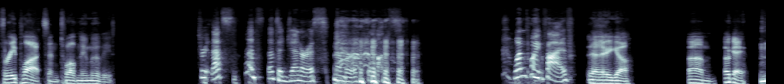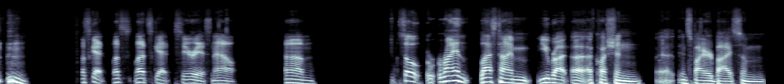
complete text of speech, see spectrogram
Three plots and twelve new movies. Three- That's that's that's a generous number of plots. 1.5. Yeah, there you go. Um, okay. let's get let's let's get serious now. Um so Ryan, last time you brought a, a question uh, inspired by some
